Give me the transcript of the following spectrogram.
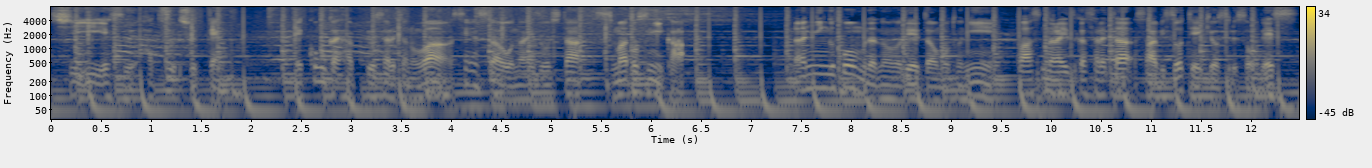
CES 初出展え今回発表されたのはセンサーを内蔵したスマートスニーカー。ランニングフォームなどのデータをもとにパーソナライズ化されたサービスを提供するそうです。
